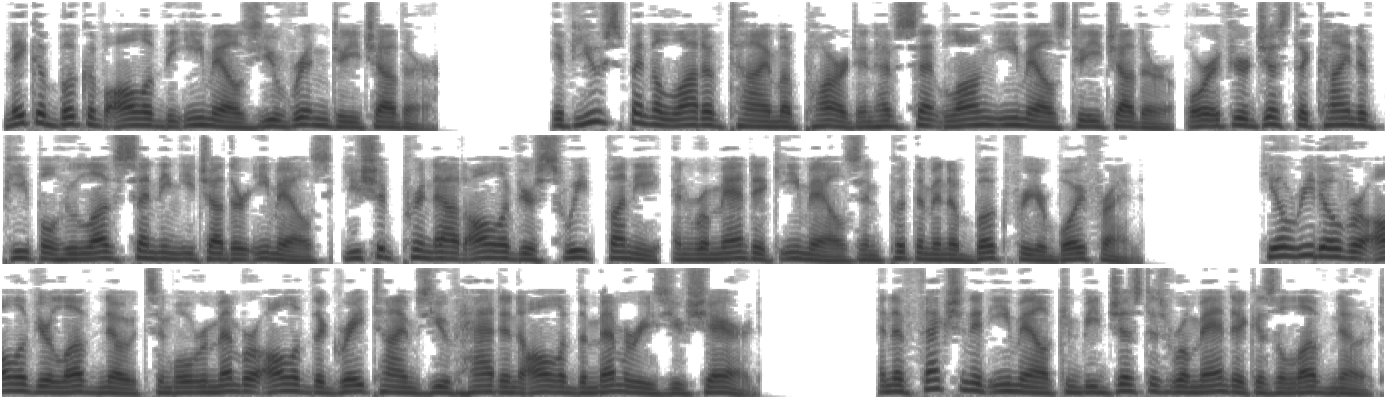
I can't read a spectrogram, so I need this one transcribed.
Make a book of all of the emails you've written to each other. If you've spent a lot of time apart and have sent long emails to each other, or if you're just the kind of people who love sending each other emails, you should print out all of your sweet, funny, and romantic emails and put them in a book for your boyfriend. He'll read over all of your love notes and will remember all of the great times you've had and all of the memories you've shared. An affectionate email can be just as romantic as a love note.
